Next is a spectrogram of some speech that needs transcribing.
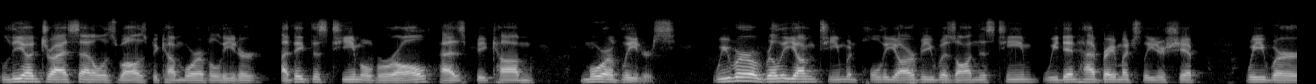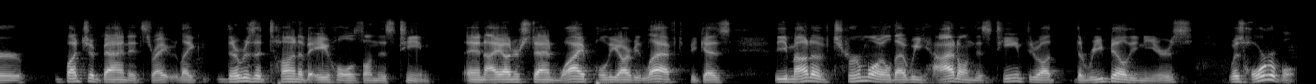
Leon Draisaitl as well has become more of a leader. I think this team overall has become more of leaders. We were a really young team when Puljujarvi was on this team. We didn't have very much leadership. We were a bunch of bandits, right? Like there was a ton of a-holes on this team. And I understand why Puljujarvi left because the amount of turmoil that we had on this team throughout the rebuilding years was horrible.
